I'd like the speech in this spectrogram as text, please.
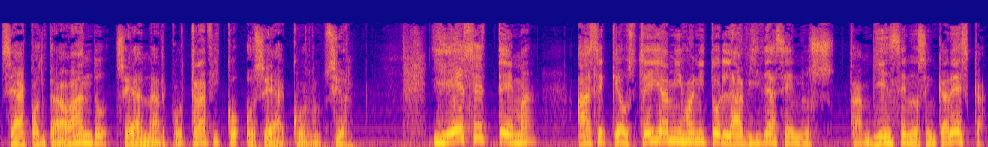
sea contrabando, sea narcotráfico o sea corrupción. Y ese tema hace que a usted y a mí, Juanito, la vida se nos también se nos encarezca.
